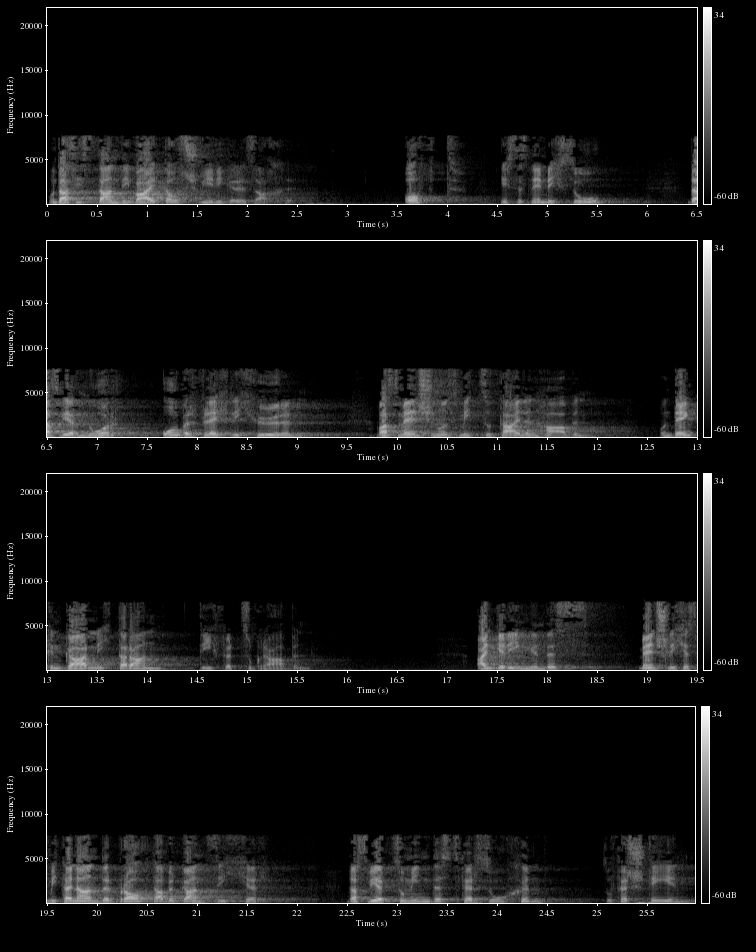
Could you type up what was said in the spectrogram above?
Und das ist dann die weitaus schwierigere Sache. Oft ist es nämlich so, dass wir nur oberflächlich hören, was Menschen uns mitzuteilen haben und denken gar nicht daran, tiefer zu graben. Ein gelingendes menschliches Miteinander braucht aber ganz sicher, dass wir zumindest versuchen zu verstehen,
